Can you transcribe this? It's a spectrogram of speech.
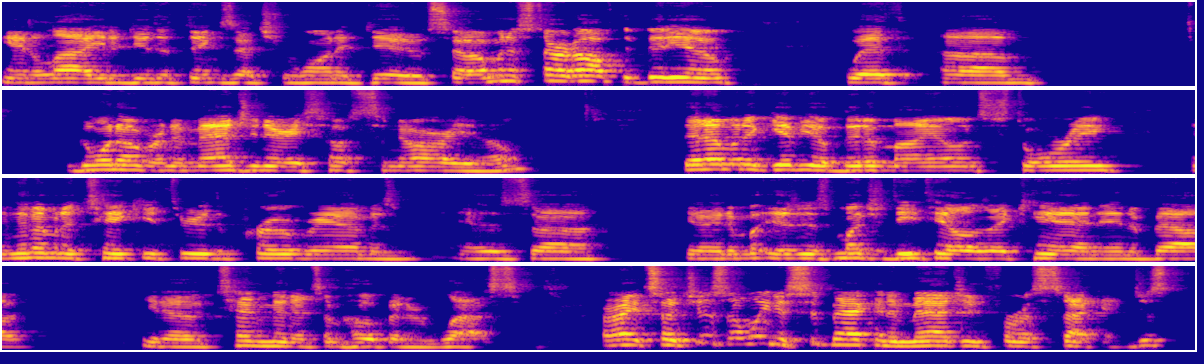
and allow you to do the things that you want to do. So I'm going to start off the video with um, going over an imaginary scenario. Then I'm going to give you a bit of my own story, and then I'm going to take you through the program as as uh, you know in, in, as much detail as I can in about you know 10 minutes. I'm hoping or less. All right, so just I want you to sit back and imagine for a second. Just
